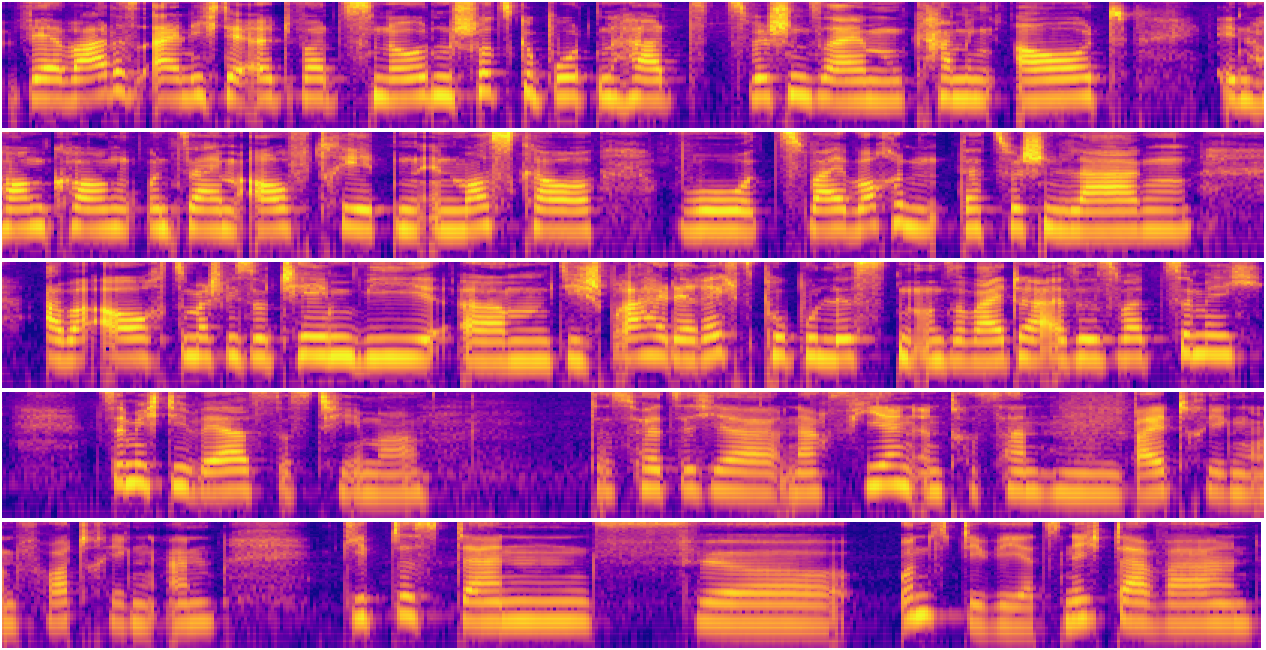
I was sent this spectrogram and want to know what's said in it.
wer war das eigentlich, der Edward Snowden Schutz geboten hat zwischen seinem Coming Out in Hongkong und seinem Auftreten in Moskau, wo zwei Wochen dazwischen lagen. Aber auch zum Beispiel so Themen wie ähm, die Sprache der Rechtspopulisten und so weiter. Also es war ziemlich, ziemlich divers, das Thema. Das hört sich ja nach vielen interessanten Beiträgen und Vorträgen an. Gibt es dann für uns, die wir jetzt nicht da waren,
